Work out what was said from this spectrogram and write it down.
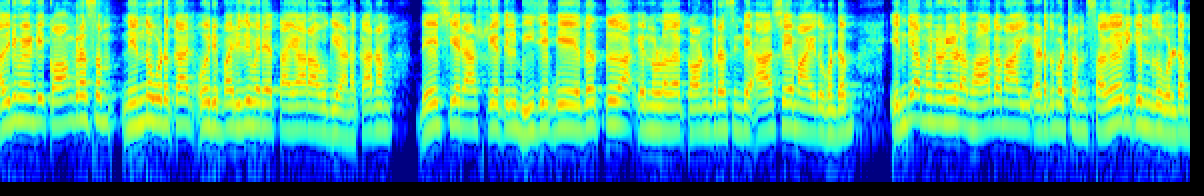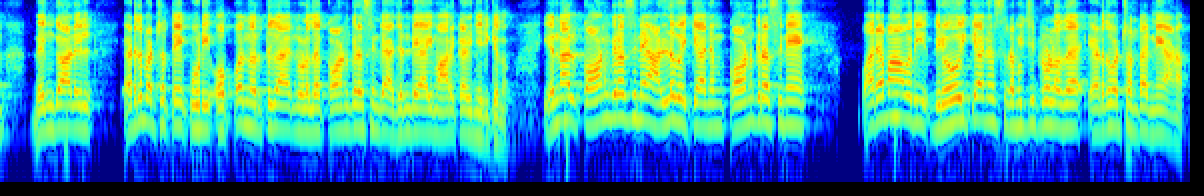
അതിനുവേണ്ടി കോൺഗ്രസും നിന്നുകൊടുക്കാൻ ഒരു പരിധിവരെ തയ്യാറാവുകയാണ്. കാരണം ദേശീയ രാഷ്ട്രീയത്തിൽ ബി ജെ പിയെ എതിർക്കുക എന്നുള്ളത് കോൺഗ്രസിന്റെ ആശയമായതുകൊണ്ടും ഇന്ത്യ മുന്നണിയുടെ ഭാഗമായി ഇടതുപക്ഷം സഹകരിക്കുന്നതുകൊണ്ടും ബംഗാളിൽ ഇടതുപക്ഷത്തെ കൂടി ഒപ്പം നിർത്തുക എന്നുള്ളത് കോൺഗ്രസിന്റെ അജണ്ടയായി മാറിക്കഴിഞ്ഞിരിക്കുന്നു. എന്നാൽ കോൺഗ്രസിനെ അള്ളുവയ്ക്കാനും കോൺഗ്രസിനെ പരമാവധി ദ്രോഹിക്കാനും ശ്രമിച്ചിട്ടുള്ളത് ഇടതുപക്ഷം തന്നെയാണ്.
